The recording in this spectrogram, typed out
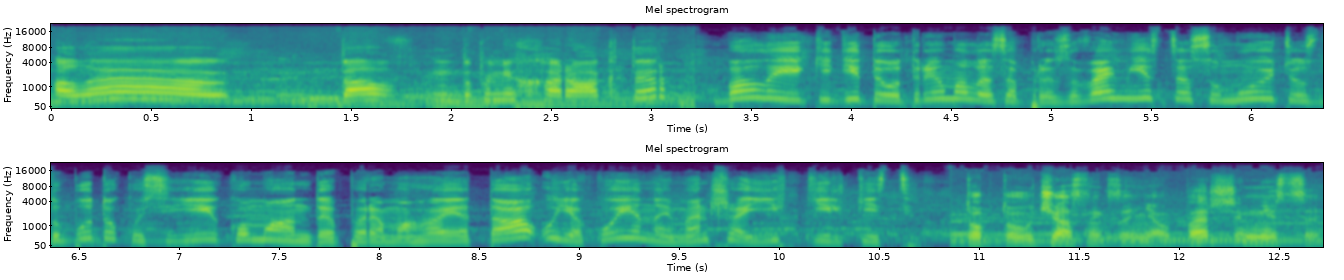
але дав допоміг характер. Бали, які діти отримали за призове місце, сумують у здобуток усієї команди. Перемагає та, у якої найменша їх кількість. Тобто учасник зайняв перше місце,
